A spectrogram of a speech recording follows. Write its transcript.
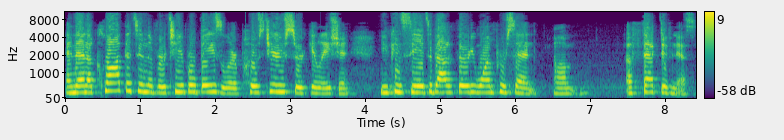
And then a clot that's in the vertebral basal or posterior circulation, you can see it's about a 31% um, effectiveness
